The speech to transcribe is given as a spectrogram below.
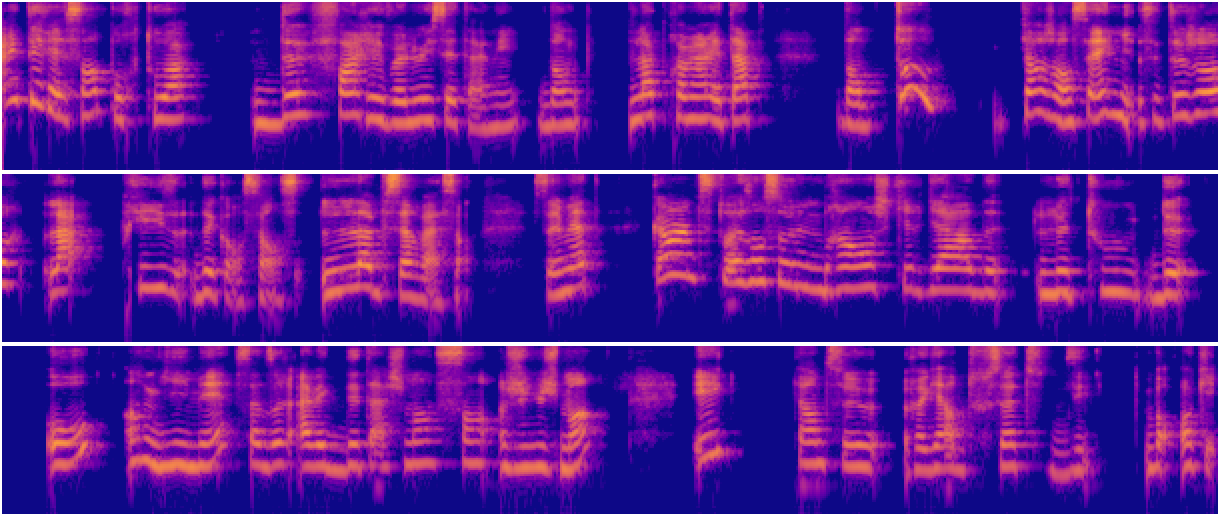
intéressant pour toi de faire évoluer cette année. Donc, la première étape dans tout, quand j'enseigne, c'est toujours la prise de conscience, l'observation. Se mettre comme un petit oiseau sur une branche qui regarde le tout de haut, en guillemets, c'est-à-dire avec détachement, sans jugement. Et quand tu regardes tout ça, tu te dis, Bon, OK.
